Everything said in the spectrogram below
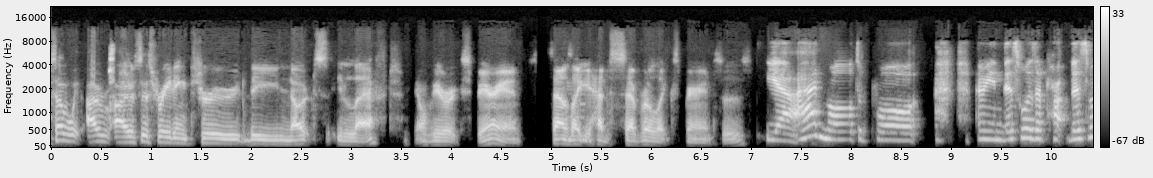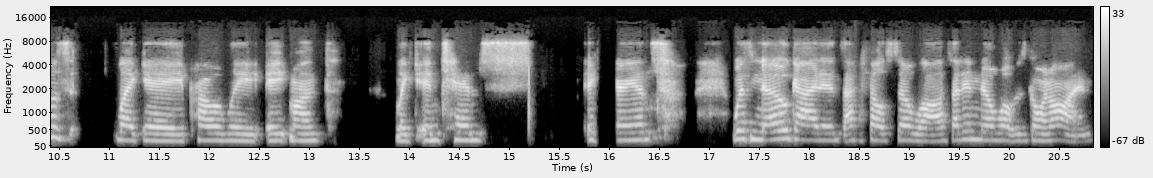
So I, I, was just reading through the notes you left of your experience. Sounds mm-hmm. like you had several experiences. Yeah, I had multiple. I mean, this was a this was like a probably eight month, like intense experience with no guidance. I felt so lost. I didn't know what was going on.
